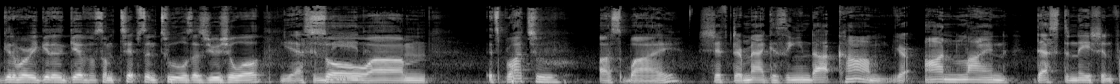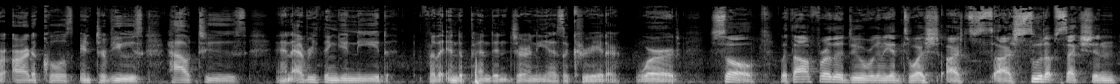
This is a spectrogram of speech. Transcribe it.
get where we get to give some tips and tools as usual. Yes, So indeed. um, it's brought to us by shiftermagazine.com, your online destination for articles, interviews, how to's, and everything you need for the independent journey as a creator. Word. So, without further ado, we're gonna get into our our, our suit up section.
